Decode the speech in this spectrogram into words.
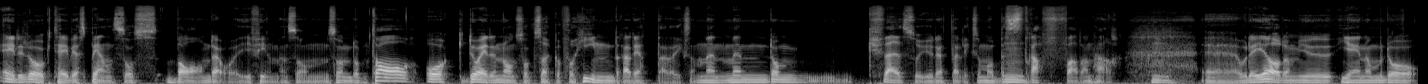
är det då Octavia Spencers barn då i filmen som, som de tar och då är det någon som försöker förhindra detta liksom. Men, men de kväser ju detta liksom och bestraffar den här. Mm. Eh, och det gör de ju genom då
